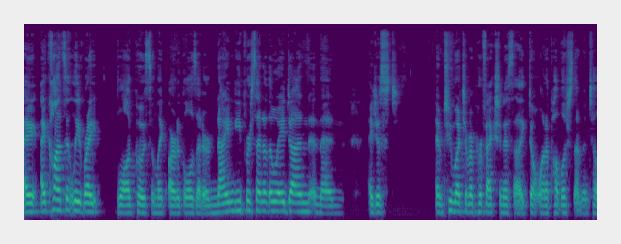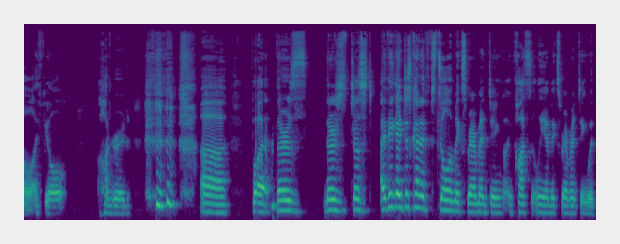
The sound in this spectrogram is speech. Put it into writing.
I, I constantly write blog posts and like articles that are 90% of the way done and then i just am too much of a perfectionist i like don't want to publish them until i feel 100 uh, but there's there's just i think i just kind of still am experimenting and constantly am experimenting with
